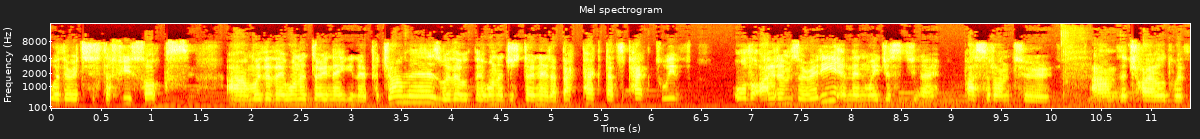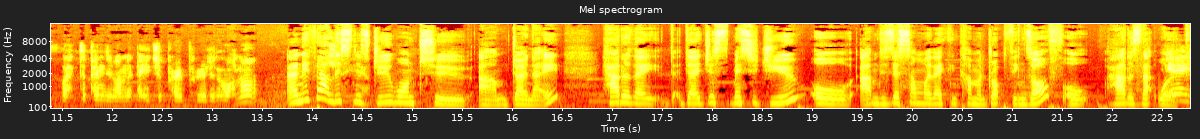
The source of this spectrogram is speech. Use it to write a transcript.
whether it's just a few socks, um, whether they want to donate, you know, pajamas, whether they want to just donate a backpack that's packed with all the items already, and then we just, you know, pass it on to um, the child with, like, depending on age appropriate and whatnot. And if our listeners do want to um, donate, how do they? They just message you, or um, is there somewhere they can come and drop things off, or how does that work? Yeah,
